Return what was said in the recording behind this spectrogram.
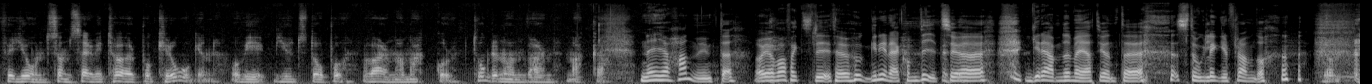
för Jon som servitör på krogen och vi bjuds då på varma mackor. Tog du någon varm macka? Nej, jag hann inte. Och jag var faktiskt lite hungrig när jag kom dit så jag grämde mig att jag inte stod längre fram då. De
